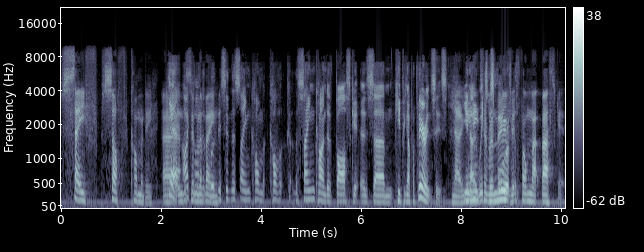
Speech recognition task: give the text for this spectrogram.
safe, soft comedy. Uh, yeah, in the I similar kind of vein. put this in the same com- co- the same kind of basket as um, keeping up appearances. no, you, you, know, need to remove it the- from that basket.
